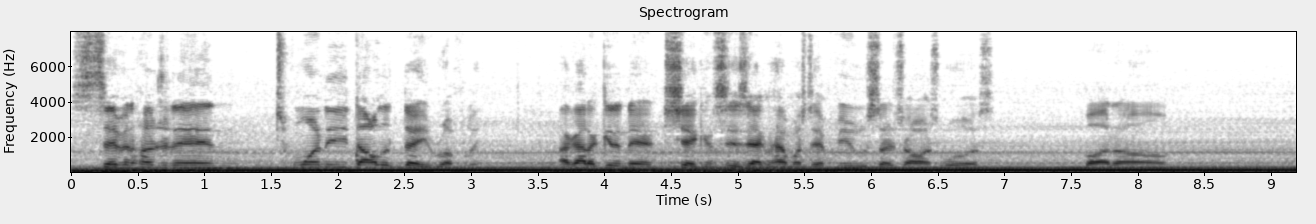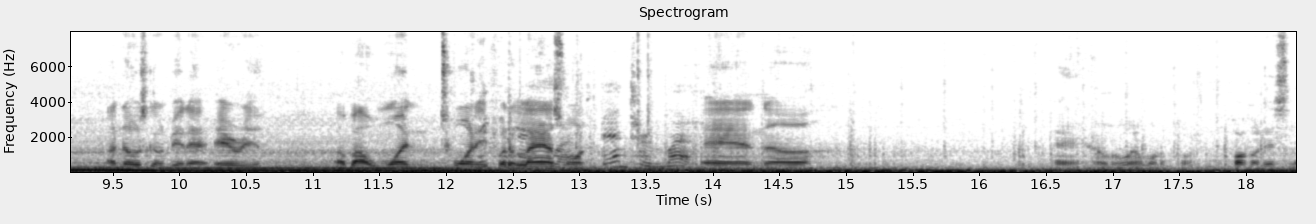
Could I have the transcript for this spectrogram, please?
seven hundred and twenty dollar day roughly. I gotta get in there and check and see exactly how much that fuel surcharge was, but um, I know it's gonna be in that area, about 120 Take for the last left, one Then turn left. and uh hey, I don't know where I want to park. Park on this side.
